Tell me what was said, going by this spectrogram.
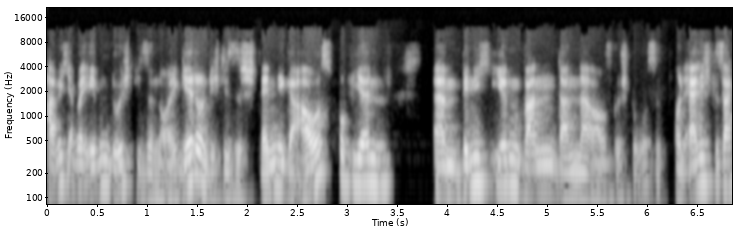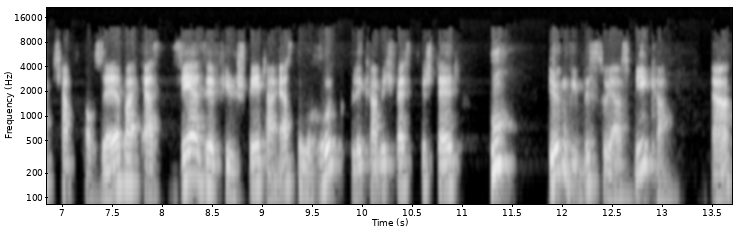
habe ich aber eben durch diese Neugierde und durch dieses ständige Ausprobieren ähm, bin ich irgendwann dann darauf gestoßen. Und ehrlich gesagt, ich habe auch selber erst sehr, sehr viel später, erst im Rückblick habe ich festgestellt, huch, irgendwie bist du ja Speaker. Ja,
